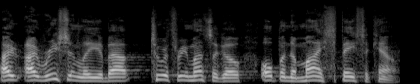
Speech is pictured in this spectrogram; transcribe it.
I, I recently, about two or three months ago, opened a MySpace account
